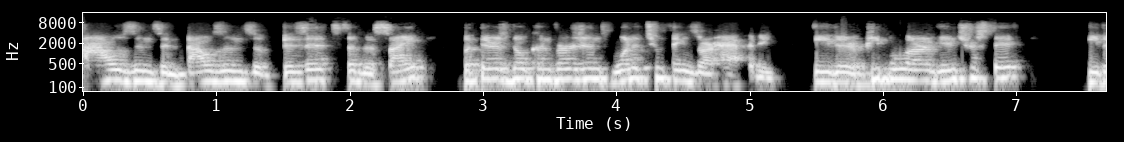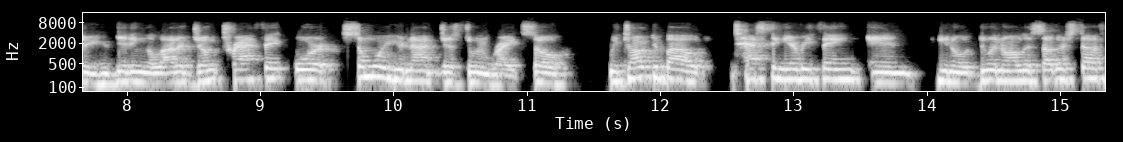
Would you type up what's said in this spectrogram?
thousands and thousands of visits to the site, but there's no conversions, one of two things are happening. Either people aren't interested, either you're getting a lot of junk traffic, or somewhere you're not just doing right. So we talked about testing everything and you know doing all this other stuff.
